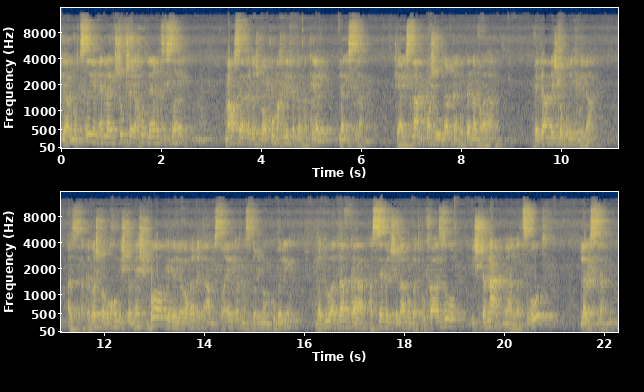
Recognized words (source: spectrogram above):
כי הנוצרים אין להם שום שייכות לארץ ישראל. מה עושה הקדוש ברוך הוא? מחליף את המקל לאסלאם. כי האסלאם, כמו שהוא אומר כאן, הוא בן אברהם, וגם יש לו ברית מילה, אז הקדוש ברוך הוא משתמש בו כדי לעורר את עם ישראל, כך מסבירים המקובלים, מדוע דווקא הסבל שלנו בתקופה הזו השתנה מהנצרות לאסלאם.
